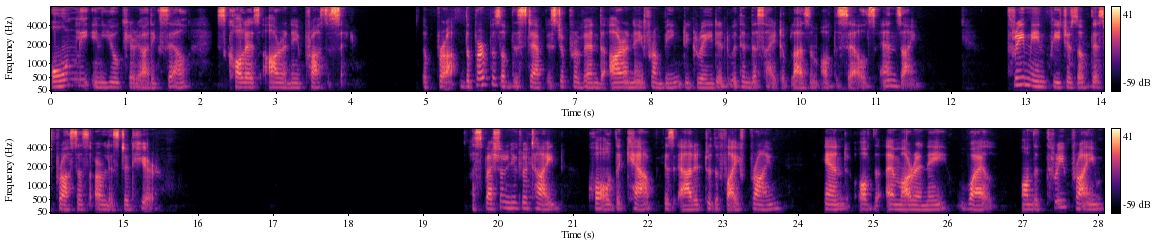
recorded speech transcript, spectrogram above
only in eukaryotic cell is called as RNA processing. The, pro the purpose of this step is to prevent the RNA from being degraded within the cytoplasm of the cell's enzyme. Three main features of this process are listed here. A special nucleotide called the cap is added to the 5' end of the mRNA, while on the 3'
